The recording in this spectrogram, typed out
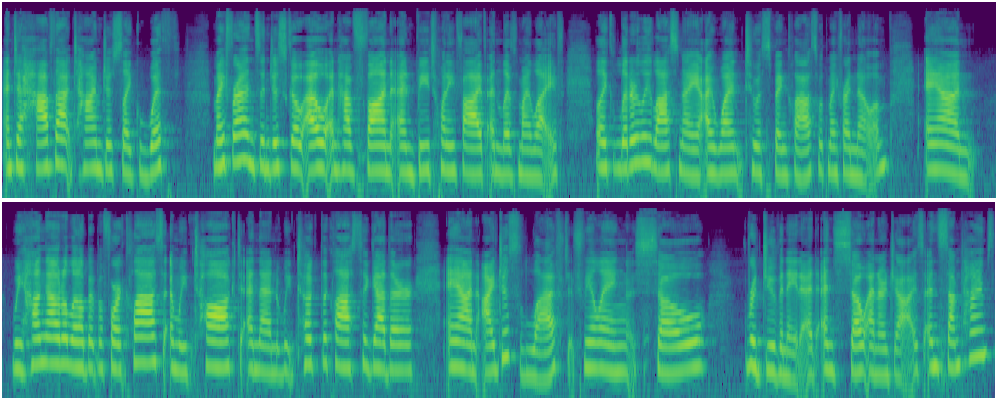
and to have that time just like with my friends and just go out and have fun and be 25 and live my life. Like literally last night I went to a spin class with my friend Noam and we hung out a little bit before class and we talked and then we took the class together and I just left feeling so rejuvenated and so energized. And sometimes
